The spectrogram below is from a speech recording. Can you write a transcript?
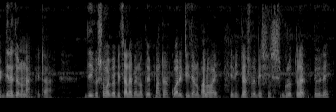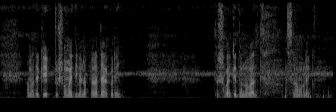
একদিনের জন্য না, এটা দীর্ঘ সময়ব্যাপী চালাবেন, অতএব মাটার কোয়ালিটি যেন ভালো হয়। এদিকটা আসলে বিশেষ গুরুত্ব রাখতে হলে আমাদেরকে একটু সময় দিবেন আপনারা দয়া করে। তো সবাইকে ধন্যবাদ। আসসালামু আলাইকুম।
